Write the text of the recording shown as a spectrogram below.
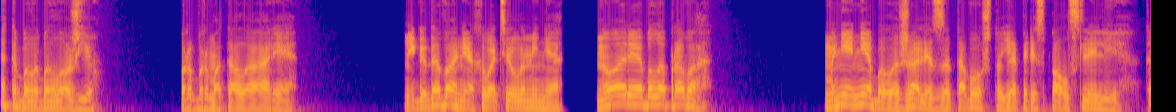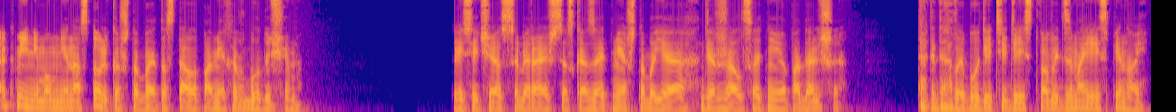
«Это было бы ложью», — пробормотала Ария. Негодование охватило меня, но Ария была права. Мне не было жаль из-за того, что я переспал с Лили, как минимум не настолько, чтобы это стало помехой в будущем. Ты сейчас собираешься сказать мне, чтобы я держался от нее подальше? Тогда вы будете действовать за моей спиной.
